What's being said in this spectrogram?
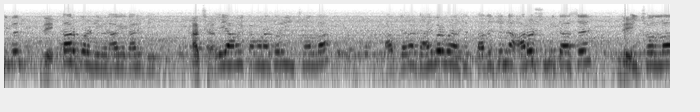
দিবেন তারপরে নেবেন আগে গাড়ি দেখবেন। আচ্ছা। এই আমি কামনা করি ইনশাল্লাহ আর যারা ড্রাইভার ভাই আছেন তাদের জন্য আরও সুবিধা আছে। ইনশাল্লাহ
